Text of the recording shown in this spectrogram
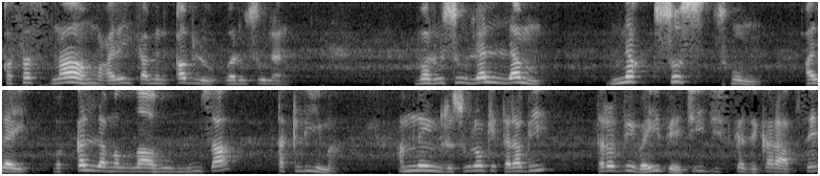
قصص نہ علی کا من قبل و رسول و رسول الم نقص علیہ و کلم اللہ موسا تکلیمہ ہم نے ان رسولوں کی طرح بھی طرف بھی وہی بھیجی جس کا ذکر آپ سے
